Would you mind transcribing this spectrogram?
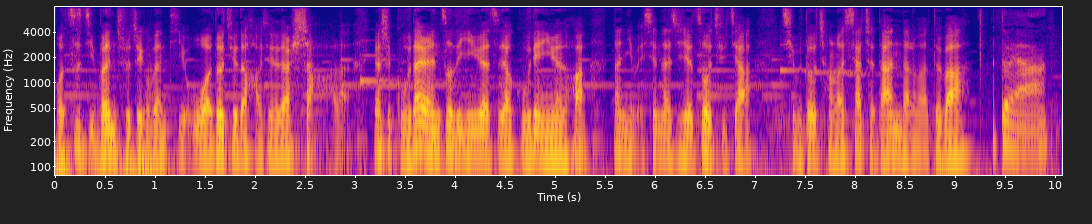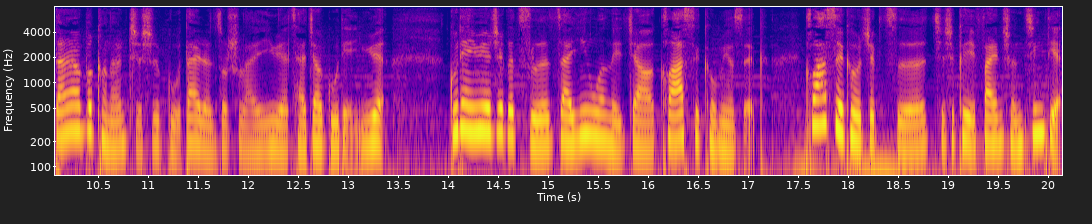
我自己问出这个问题，我都觉得好像有点傻了。要是古代人做的音乐才叫古典音乐的话，那你们现在这些作曲家岂不都成了瞎扯淡的了吗？对吧？对啊，当然不可能只是古代人做出来的音乐才叫古典音乐。古典音乐这个词在英文里叫 classical music，classical 这个词其实可以翻译成经典，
